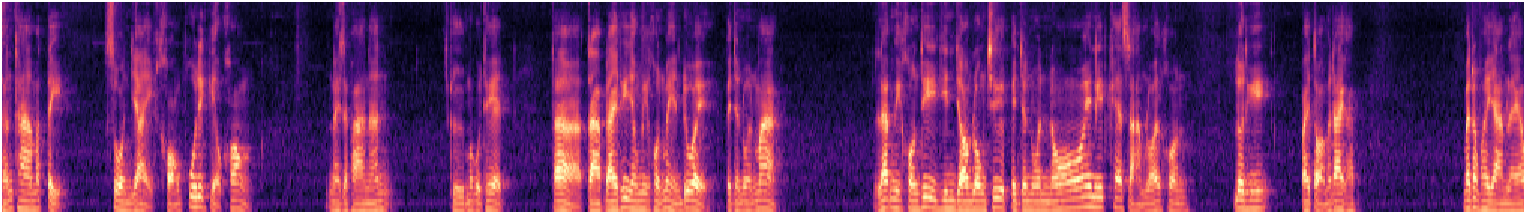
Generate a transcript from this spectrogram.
ฉันทามติส่วนใหญ่ของผู้ที่เกี่ยวข้องในสภานั้น คือมกุเทศ ถ้าตราบใดที่ยังมีคนไม่เห็นด้วยเป็นจำนวนมาก และมีคนที่ยินยอมลงชื่อเป็นจำนวนน้อยนิดแค่ 300 คน เรื่องนี้ไปต่อไม่ได้ครับ ไม่ต้องพยายามแล้ว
